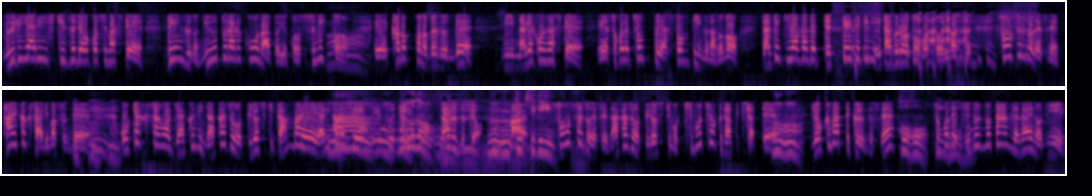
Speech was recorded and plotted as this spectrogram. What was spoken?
無理やり引きずり起こしまして、リングのニュートラルコーナーというこの隅っこの、えー角っこの部分で、に投げ込みまして、えーそこでチョップやストンピングなどの打撃技で徹底的にいたぶろうと思っております。そうするとですね、体格差ありますんで、お客さんは逆に中条ピロシキ頑張れ、やり返せっていうふうになるんですよ。うんうんはいそうするとですね、中条ピロシキも気持ちよくなってきちゃって、うんうん欲張ってくるんですね。ほうほうそこで自分のターンじゃないのに、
